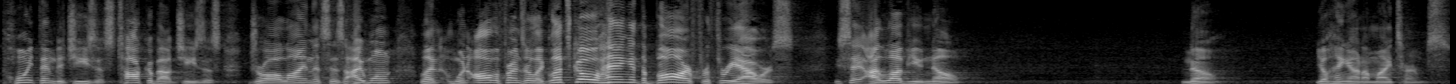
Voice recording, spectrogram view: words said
Point them to Jesus. Talk about Jesus. Draw a line that says, I won't let, when all the friends are like, let's go hang at the bar for three hours. You say, I love you. No. No. You'll hang out on my terms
